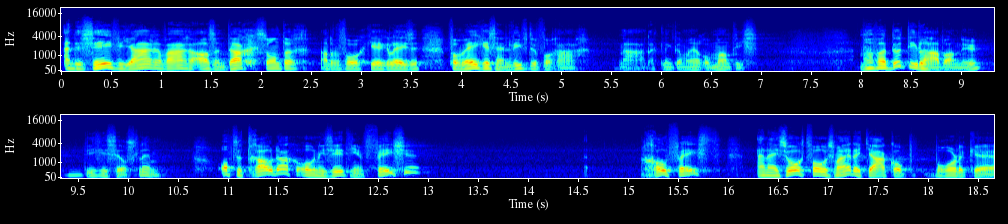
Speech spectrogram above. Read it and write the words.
En de zeven jaren waren als een dag, stond er, hadden we vorige keer gelezen, vanwege zijn liefde voor haar. Nou, dat klinkt allemaal heel romantisch. Maar wat doet die Laban nu? Die is heel slim. Op de trouwdag organiseert hij een feestje. Een groot feest. En hij zorgt volgens mij dat Jacob behoorlijk eh,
